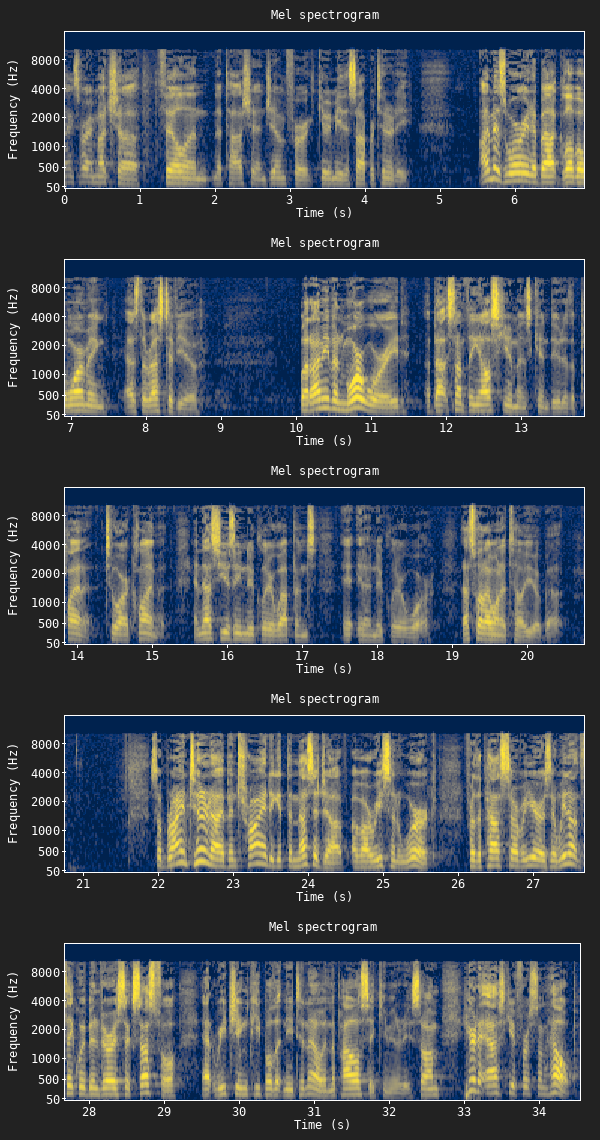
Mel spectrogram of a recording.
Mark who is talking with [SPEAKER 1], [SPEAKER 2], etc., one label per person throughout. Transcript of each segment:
[SPEAKER 1] Thanks very much, uh, Phil and Natasha and Jim, for giving me this opportunity. I'm as worried about global warming as the rest of you, but I'm even more worried about something else humans can do to the planet, to our climate, and that's using nuclear weapons in, in a nuclear war. That's what I want to tell you about. So Brian Toon and I have been trying to get the message out of our recent work for the past several years, and we don't think we've been very successful at reaching people that need to know in the policy community. So I'm here to ask you for some help.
